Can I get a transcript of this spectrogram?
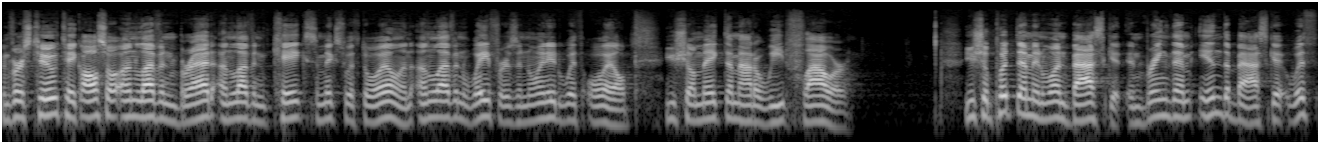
In verse 2, take also unleavened bread, unleavened cakes mixed with oil, and unleavened wafers anointed with oil. You shall make them out of wheat flour. You shall put them in one basket and bring them in the basket with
